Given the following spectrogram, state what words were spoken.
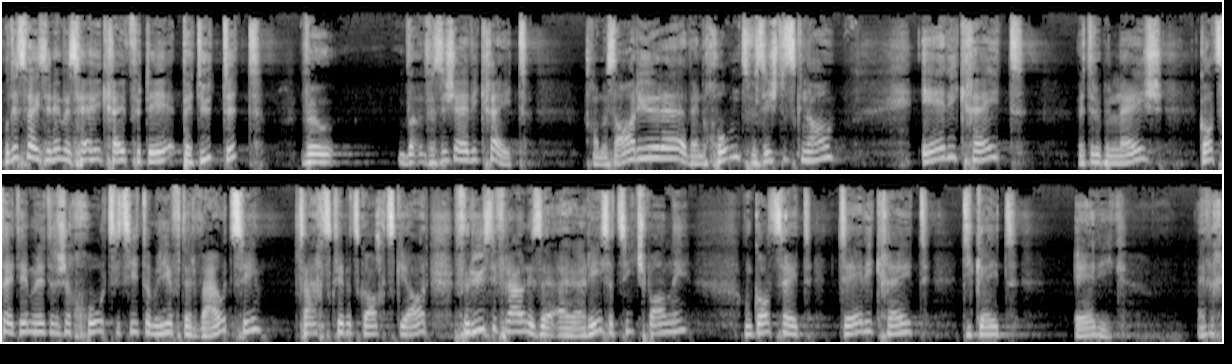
Und jetzt weiss ich nicht, was Ewigkeit für dich bedeutet, weil, was ist Ewigkeit? Kann man es anrühren? Wann kommt? Was ist das genau? Ewigkeit, wenn du überlegst, Gott sagt immer wieder, es ist eine kurze Zeit, wo wir hier auf der Welt sind. 60, 70, 80 Jahre. Für unsere Frauen ist es eine, eine riesige Zeitspanne. Und Gott sagt, die Ewigkeit, die geht ewig. Einfach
